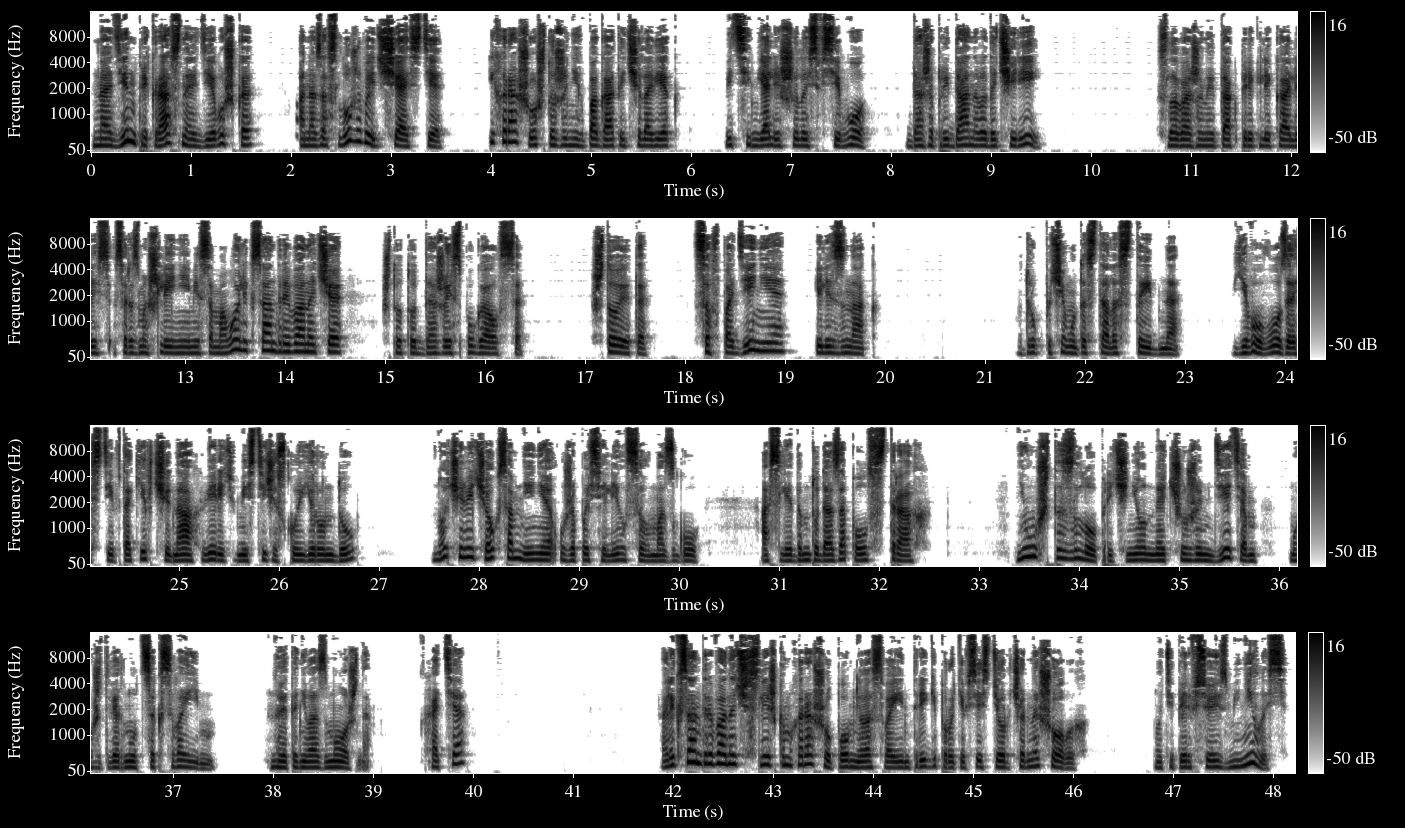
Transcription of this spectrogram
Надин прекрасная девушка, она заслуживает счастья, и хорошо, что жених богатый человек, ведь семья лишилась всего, даже приданого дочерей. Слова жены так перекликались с размышлениями самого Александра Ивановича, что тот даже испугался. Что это? Совпадение или знак? Вдруг почему-то стало стыдно в его возрасте и в таких чинах верить в мистическую ерунду. Но червячок сомнения уже поселился в мозгу, а следом туда заполз страх. Неужто зло, причиненное чужим детям, может вернуться к своим? Но это невозможно. Хотя Александр Иванович слишком хорошо помнил о своей интриге против сестер Чернышовых. Но теперь все изменилось.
